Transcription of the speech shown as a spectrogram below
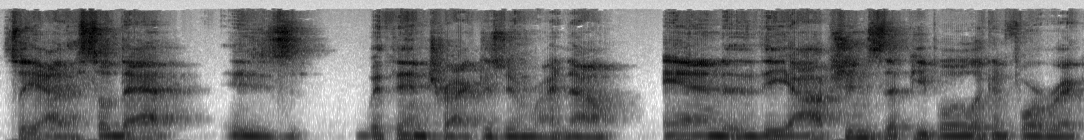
so yeah, so that is within Tractor Zoom right now. And the options that people are looking for, Rick,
